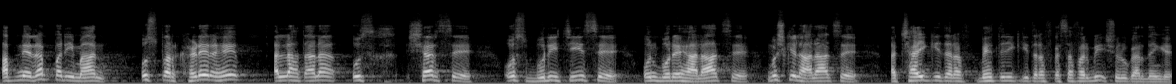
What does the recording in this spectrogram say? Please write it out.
اپنے رب پر ایمان اس پر کھڑے رہے اللہ تعالیٰ اس شر سے، اس بری چیز سے، ان برے حالات سے، مشکل حالات سے اچھائی کی طرف، بہتری کی طرف کا سفر بھی شروع کر دیں گے۔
